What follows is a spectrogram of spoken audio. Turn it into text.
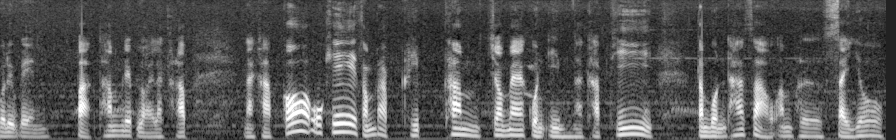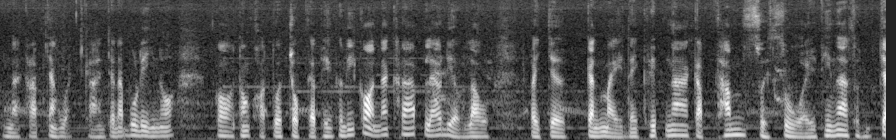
บริเวณปากถ้ำเรียบร้อยแล้วครับนะครับ ก็โอเคสำหรับคลิปถ้ำเจ้าแม่กวนอิมนะครับ ที่ตำบลท่าเสาอำเภอไซโยกนะครับจังหวัดกาญจนบุรีเนาะก็ต้องขอตัวจบแต่เพียงเท่านี้ก่อนนะครับ แล้วเดี๋ยวเราไปเจอกันใหม่ในคลิปหน้ากับถ้ำสวยๆ ที่น่าสนใจ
